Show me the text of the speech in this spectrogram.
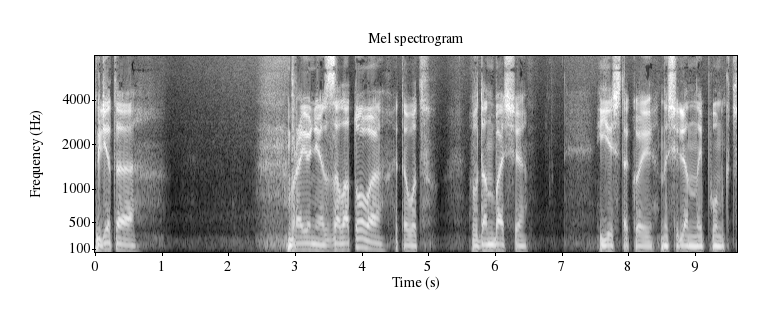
где-то в районе Золотого, это вот в Донбассе, есть такой населенный пункт.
